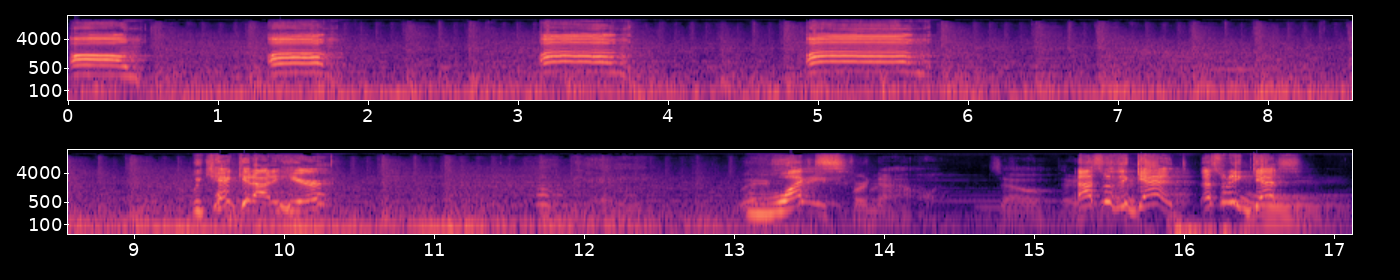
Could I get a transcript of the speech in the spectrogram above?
Um. Um. Um. Um. We can't get out of here. Okay. We're What? safe for now. So That's what he gets. That's what he gets. Oh,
